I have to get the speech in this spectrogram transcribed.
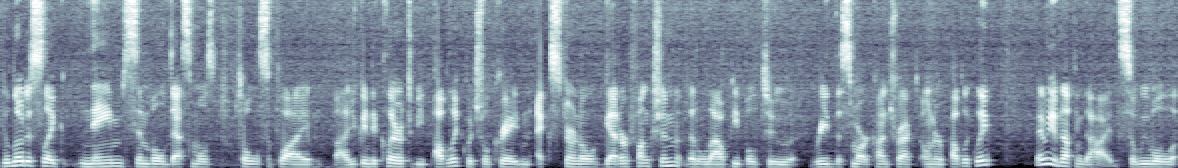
You'll notice like name, symbol, decimals, total supply, uh, you can declare it to be public, which will create an external getter function that'll allow people to read the smart contract owner publicly. And we have nothing to hide. So we will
